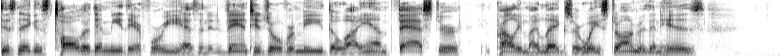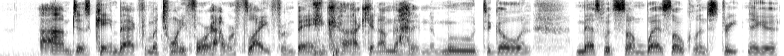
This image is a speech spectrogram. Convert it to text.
This nigga's taller than me, therefore he has an advantage over me, though I am faster and probably my legs are way stronger than his. I'm just came back from a 24 hour flight from Bangkok and I'm not in the mood to go and mess with some West Oakland street nigga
